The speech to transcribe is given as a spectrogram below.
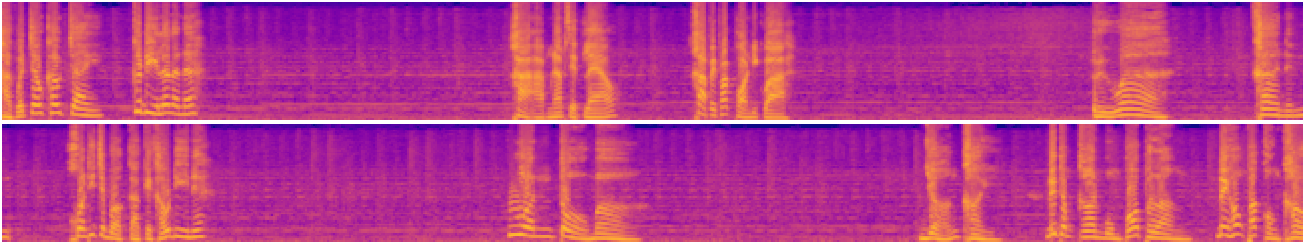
หากว่าเจ้าเข้าใจก็ดีแล้วล่ะนะ ข้าอาบน้ำเสร็จแล้ว ข้าไปพักผ่อนดีกว่า หรือว่า ข้านั้นควรที่จะบอกกล่าวแก่เขาดีนะ วันต่อมา หยางไข่ได้ทำการบ่มเพาะพลังในห้องพักของเขา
